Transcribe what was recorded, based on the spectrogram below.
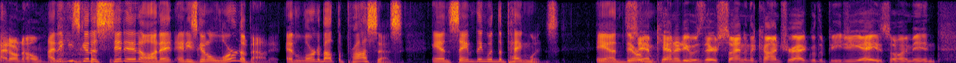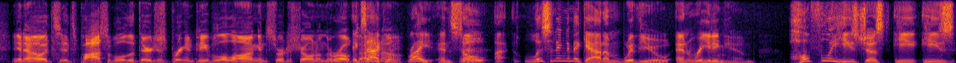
I don't know. I think he's going to sit in on it and he's going to learn about it and learn about the process. And same thing with the Penguins. And Sam Kennedy was there signing the contract with the PGA, so I mean, you know, it's it's possible that they're just bringing people along and sort of showing them the ropes. Exactly. Right. And so uh, listening to McAdam with you and reading him, Hopefully, he's just he he's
